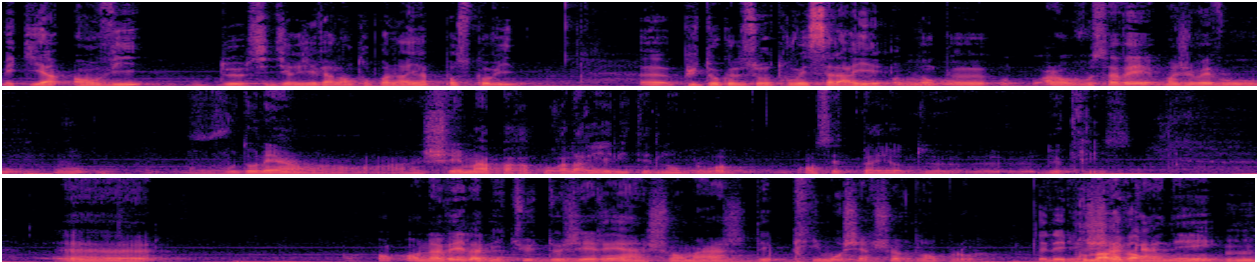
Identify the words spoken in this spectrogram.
mais qui a envie de se diriger vers l'entrepreneuriat post-Covid euh, plutôt que de se retrouver salarié. Donc euh, Alors, vous savez, moi, je vais vous, vous, vous donner un, un schéma par rapport à la réalité de l'emploi en cette période de, de crise. Euh, on- avait l'habitude de gérer un chômage des primo-chercheurs de l'emploi. les chaque année, Mhm.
